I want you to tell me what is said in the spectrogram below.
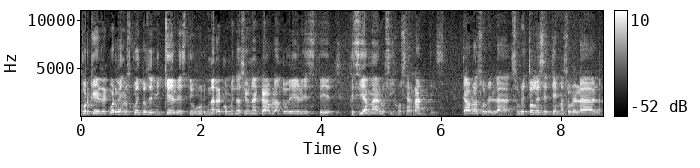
Porque recuerdo en los cuentos de Miquel este, una recomendación acá hablando de él este, que se llama Los hijos errantes, que habla sobre, sobre todo ese tema, sobre la,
